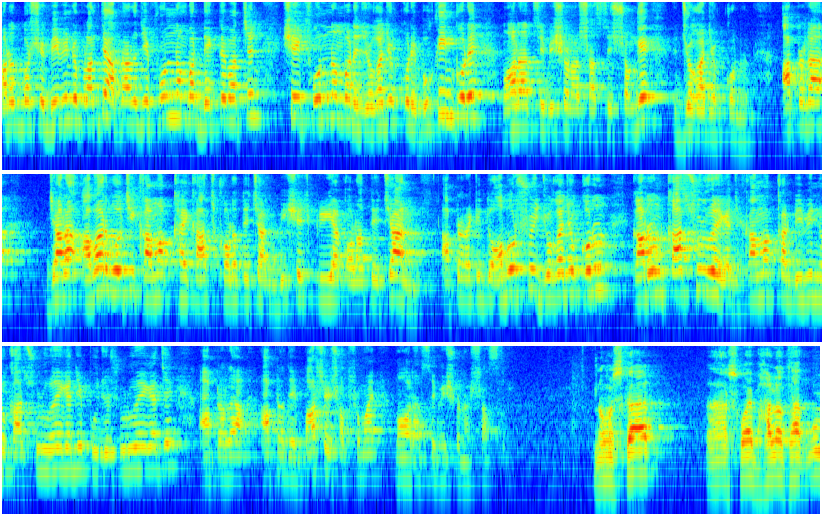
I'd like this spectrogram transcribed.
ভারতবর্ষের বিভিন্ন প্রান্তে আপনারা যে ফোন নাম্বার দেখতে পাচ্ছেন, সেই ফোন নাম্বারে যোগাযোগ করে, বুকিং করে মহারাজ শ্রী বিশ্বনাথ শাস্ত্রীর সঙ্গে যোগাযোগ করুন। আপনারা যারা আবার বলছি কামাখ্যায় কাজ করাতে চান, বিশেষ ক্রিয়া করাতে চান, আপনারা কিন্তু অবশ্যই যোগাযোগ করুন, কারণ কাজ শুরু হয়ে গেছে। কামাখ্যার বিভিন্ন কাজ শুরু হয়ে গেছে, পুজো শুরু হয়ে গেছে। আপনারা আপনাদের পাশে সবসময় মহারাজ শ্রী বিশ্বনাথ শাস্ত্রী। নমস্কার। সবাই ভালো থাকুন,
